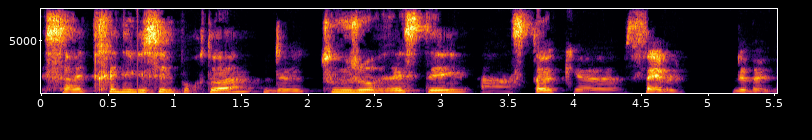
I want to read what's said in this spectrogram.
ça va être très difficile pour toi de toujours rester à un stock euh, faible de bugs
